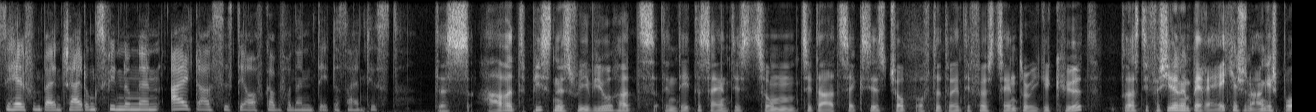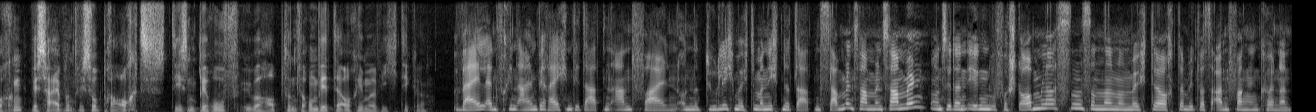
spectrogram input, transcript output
Sie helfen bei Entscheidungsfindungen. All das ist die Aufgabe von einem Data Scientist. Das Harvard Business Review hat den Data Scientist zum Zitat Sexiest Job of the 21st Century gekürt. Du hast die verschiedenen Bereiche schon angesprochen. Weshalb und wieso braucht es diesen Beruf überhaupt und warum wird er auch immer wichtiger? Weil einfach in allen Bereichen die Daten anfallen. Und natürlich möchte man nicht nur Daten sammeln, sammeln, sammeln und sie dann irgendwo verstauben lassen, sondern man möchte auch damit was anfangen können.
